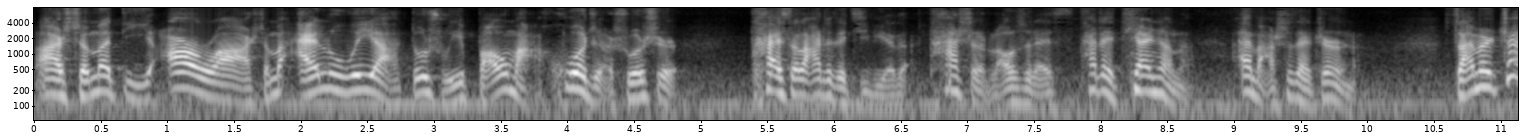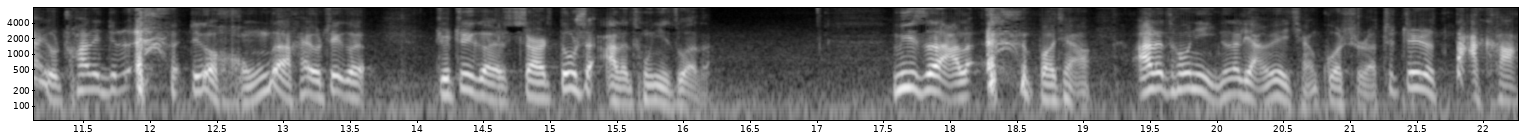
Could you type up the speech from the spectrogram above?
啊什么迪奥啊，什么 LV 啊，都属于宝马或者说是特斯拉这个级别的。它是劳斯莱斯，它在天上呢，爱马仕在这儿呢。咱们战友穿的就是 这个红的，还有这个，就这个衫儿都是阿拉托尼做的。密斯阿拉，抱歉啊，阿拉托尼已经在两个月以前过世了。这真是大咖。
